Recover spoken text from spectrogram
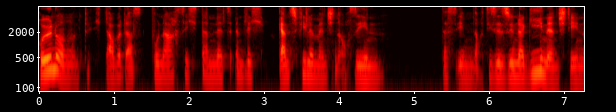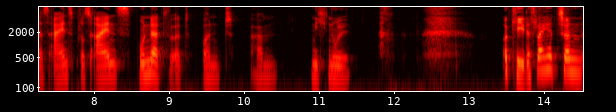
Krönung und ich glaube, das, wonach sich dann letztendlich ganz viele Menschen auch sehen, dass eben auch diese Synergien entstehen, dass 1 plus 1 100 wird und ähm, nicht null. Okay, das war jetzt schon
